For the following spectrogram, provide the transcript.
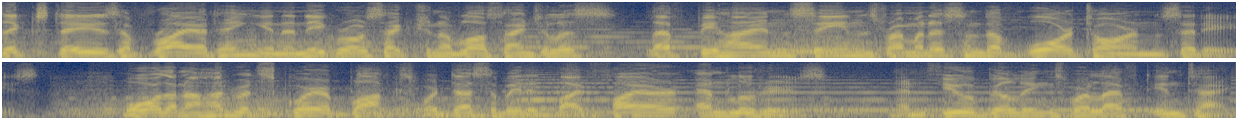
Six days of rioting in a Negro section of Los Angeles left behind scenes reminiscent of war-torn cities. More than a hundred square blocks were decimated by fire and looters, and few buildings were left intact.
